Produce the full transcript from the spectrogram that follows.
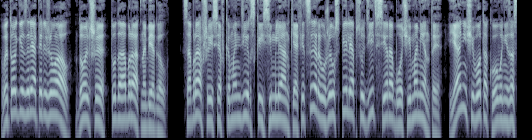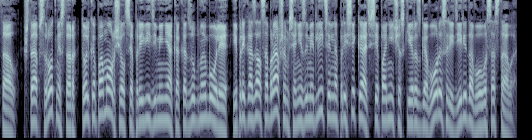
В итоге зря переживал, дольше туда-обратно бегал. Собравшиеся в командирской землянке офицеры уже успели обсудить все рабочие моменты. Я ничего такого не застал. Штабс-ротмистер только поморщился при виде меня, как от зубной боли, и приказал собравшимся незамедлительно пресекать все панические разговоры среди рядового состава.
